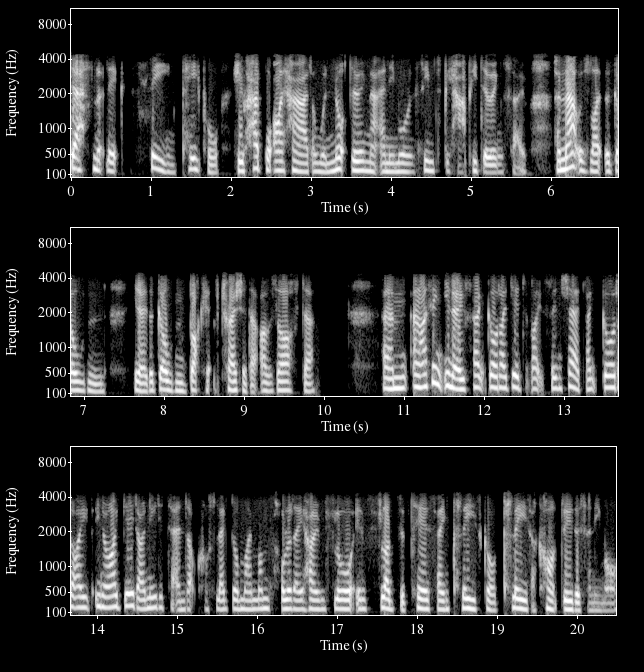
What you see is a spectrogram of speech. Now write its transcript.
definitely seen people who had what I had and were not doing that anymore and seemed to be happy doing so. And that was like the golden, you know, the golden bucket of treasure that I was after. Um, and I think, you know, thank God I did, like Sin shared, thank God I, you know, I did. I needed to end up cross legged on my mum's holiday home floor in floods of tears saying, please, God, please, I can't do this anymore.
